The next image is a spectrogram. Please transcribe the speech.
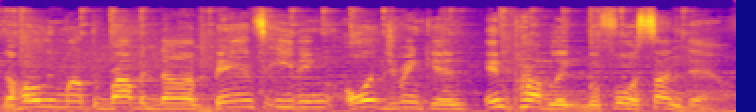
the holy month of Ramadan bans eating or drinking in public before sundown.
